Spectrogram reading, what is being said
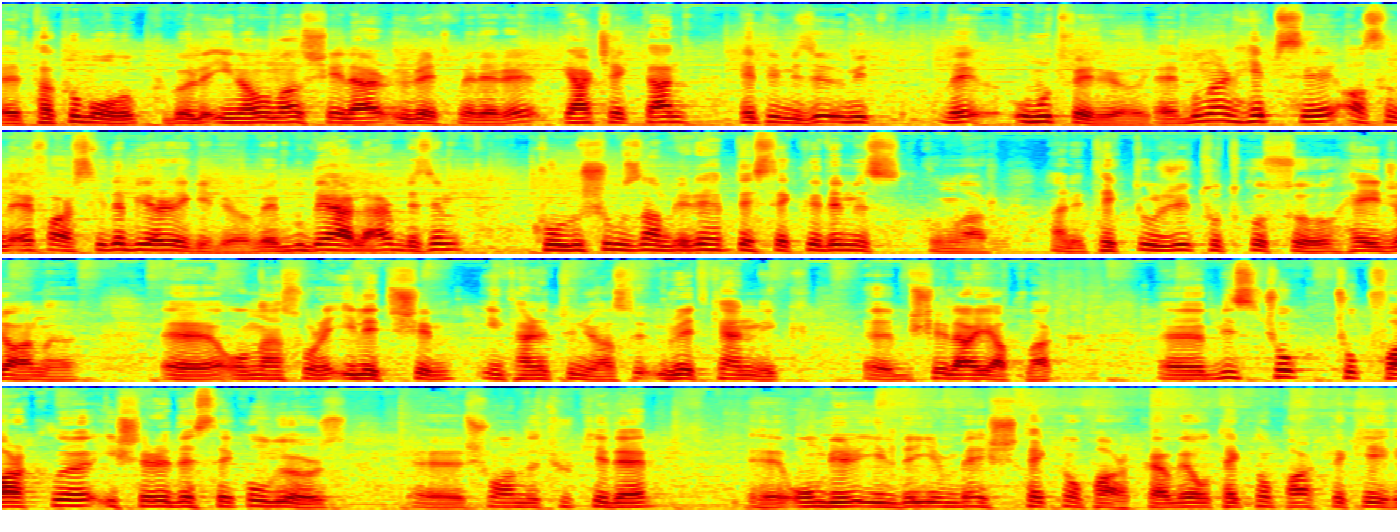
e, takım olup böyle inanılmaz şeyler üretmeleri gerçekten hepimize ümit ve umut veriyor. E, bunların hepsi aslında FRC'de bir araya geliyor ve bu değerler bizim kuruluşumuzdan beri hep desteklediğimiz konular. Hani teknoloji tutkusu, heyecanı, e, ondan sonra iletişim, internet dünyası, üretkenlik, e, bir şeyler yapmak. E, Biz çok çok farklı işlere destek oluyoruz. E, Şu anda Türkiye'de e, 11 ilde 25 teknoparka ve o teknoparktaki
